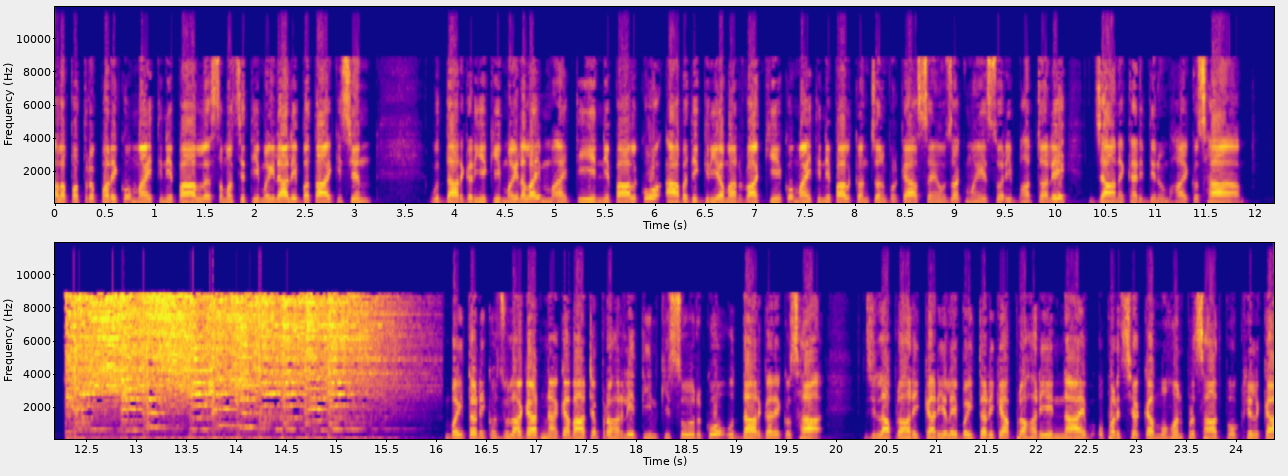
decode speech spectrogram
अलपत्र परेको माइती नेपाल समक्ष ती महिलाले बताएकी छिन्। उद्धार गरिएकी महिलालाई माइती नेपालको आवधि गृहमा राखिएको माइती नेपाल कञ्चनपुरका संयोजक महेश्वरी भट्टले जानकारी दिनुभएको छ। बैतडीको झुलाघाट नाकाबाट प्रहरीले तीन किशोरको उद्धार गरेको छ। जिल्ला प्रहरी कार्यालय बैतडीका प्रहरी नायब उपरीक्षक मोहन प्रसाद पोखरेलका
